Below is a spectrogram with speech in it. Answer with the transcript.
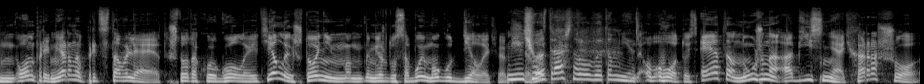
он примерно представляет, что такое голое тело и что они между собой могут делать вообще. Ничего да? страшного в этом нет. Вот, то есть это нужно объяснять. Хорошо,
